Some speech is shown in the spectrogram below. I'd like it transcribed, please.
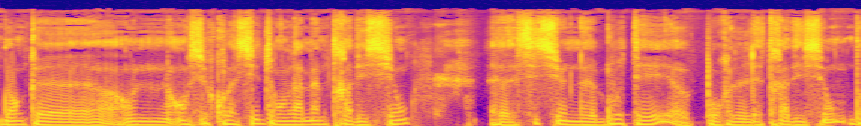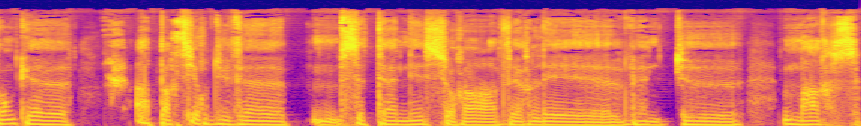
Donc, euh, on, on, se coïncide dans la même tradition. Euh, c'est une beauté pour les traditions. Donc, à partir du 20, cette année sera vers les 22 mars,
